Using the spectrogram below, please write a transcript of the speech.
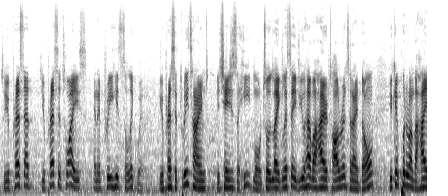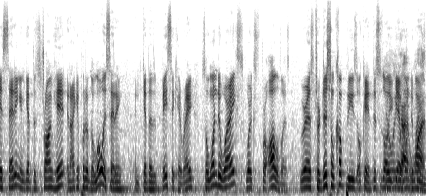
So you press that, you press it twice, and it preheats the liquid. You press it three times, it changes the heat mode. So like, let's say if you have a higher tolerance and I don't, you can put it on the highest setting and get the strong hit, and I can put it on the lowest setting and get the basic hit, right? So one device works for all of us. Whereas traditional companies, okay, this is all you, only get got one device.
